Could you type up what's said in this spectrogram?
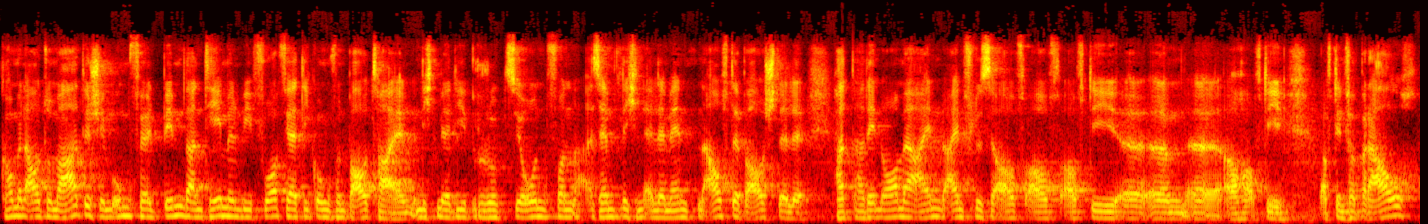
kommen automatisch im Umfeld BIM dann Themen wie Vorfertigung von Bauteilen, nicht mehr die Produktion von sämtlichen Elementen auf der Baustelle, hat, hat enorme Ein Einflüsse auf, auf, auf die, äh, ähm, äh, auch auf die, auf den Verbrauch,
